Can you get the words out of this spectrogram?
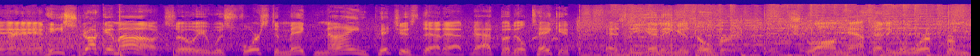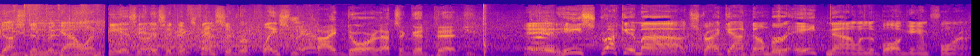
And he struck him out, so he was forced to make nine pitches that at-bat, but he'll take it as the inning is over. Strong half inning of work from Dustin McGowan. He is in as a defensive replacement. Side door, that's a good pitch. And he struck him out. Strikeout number eight now in the ball game for him.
